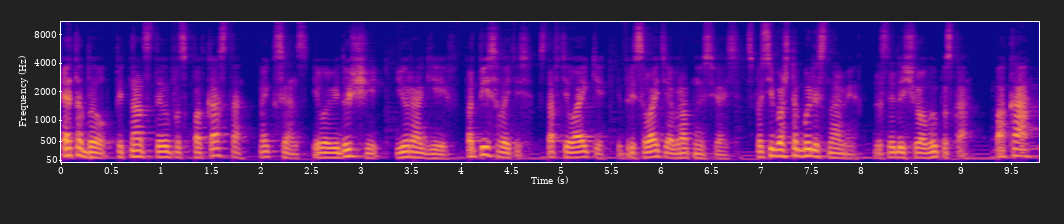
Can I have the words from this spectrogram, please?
Это был 15 выпуск подкаста Make Sense, его ведущий Юра Агеев. Подписывайтесь, ставьте лайки и присылайте обратную связь. Спасибо, что были с нами. До следующего выпуска. Пока!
